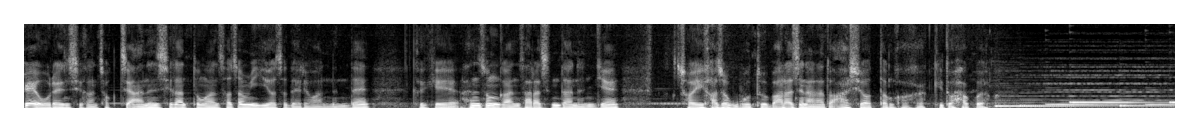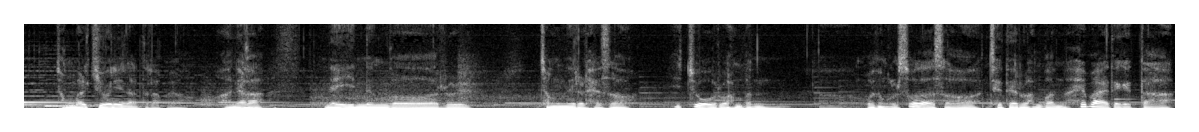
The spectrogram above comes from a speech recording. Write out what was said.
꽤 오랜 시간, 적지 않은 시간 동안 서점이 이어져 내려왔는데 그게 한순간 사라진다는 게 저희 가족 모두 말하진 않아도 아쉬웠던 것 같기도 하고요. 정말 기운이 나더라고요. 아, 내가 내 있는 거를 정리를 해서 이쪽으로 한번 어, 모든 걸 쏟아서 제대로 한번 해봐야 되겠다.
